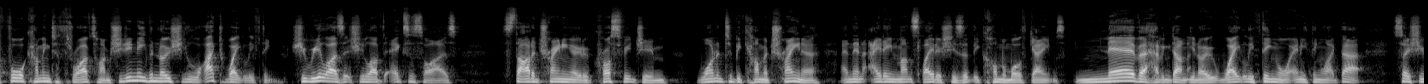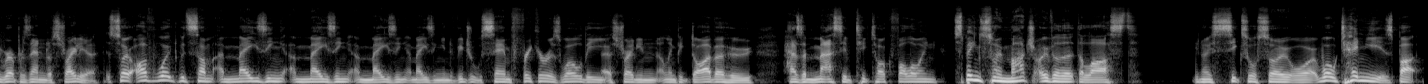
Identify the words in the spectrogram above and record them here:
before coming to Thrive Time. She didn't even know she liked weightlifting. She realized that she loved exercise started training at a CrossFit gym, wanted to become a trainer, and then 18 months later, she's at the Commonwealth Games, never having done, you know, weightlifting or anything like that. So she represented Australia. So I've worked with some amazing, amazing, amazing, amazing individuals. Sam Fricker as well, the Australian Olympic diver who has a massive TikTok following. It's been so much over the last, you know, six or so, or well, 10 years, but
